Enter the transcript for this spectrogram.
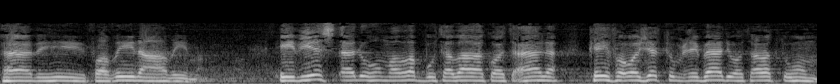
هذه فضيلة عظيمة. إذ يسألهم الرب تبارك وتعالى كيف وجدتم عبادي وتركتهم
